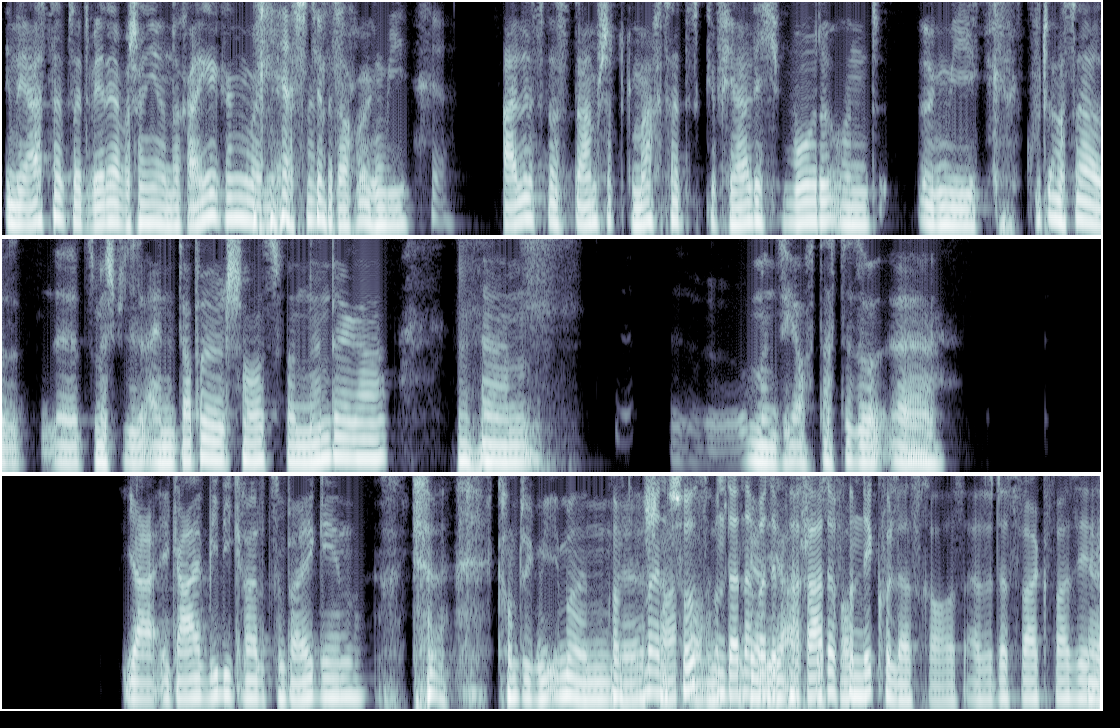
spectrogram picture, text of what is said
in der ersten Halbzeit wäre der wahrscheinlich auch noch reingegangen, weil in der ja, ersten Halbzeit auch irgendwie ja. alles, was Darmstadt gemacht hat, gefährlich wurde und irgendwie gut aussah. Also, äh, zum Beispiel diese eine Doppelchance von Nürnberger, mhm. ähm, wo man sich auch dachte, so, äh, ja, egal wie die gerade zum Ball gehen, da kommt irgendwie immer ein, kommt äh, immer ein Schuss und, und dann aber eine Parade von Nikolas raus. Also das war quasi, ja.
